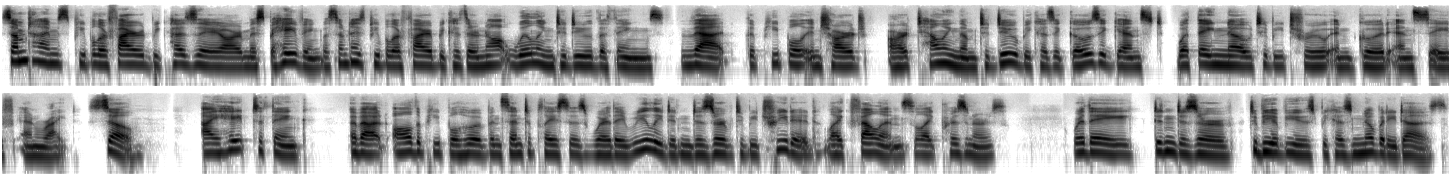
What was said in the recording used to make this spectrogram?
Sometimes people are fired because they are misbehaving, but sometimes people are fired because they're not willing to do the things that the people in charge are telling them to do because it goes against what they know to be true and good and safe and right. So I hate to think about all the people who have been sent to places where they really didn't deserve to be treated like felons, like prisoners, where they didn't deserve to be abused because nobody does.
